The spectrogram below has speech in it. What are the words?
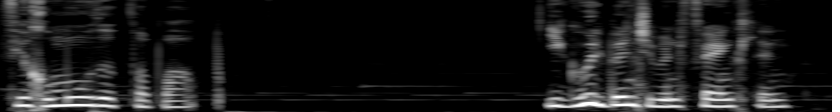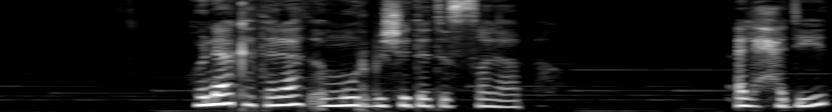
في غموض الضباب. يقول بنجامين فرانكلين هناك ثلاث أمور بشدة الصلابة الحديد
